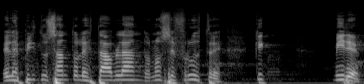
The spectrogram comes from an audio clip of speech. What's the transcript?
El Espíritu Santo le está hablando, no se frustre. Mire,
